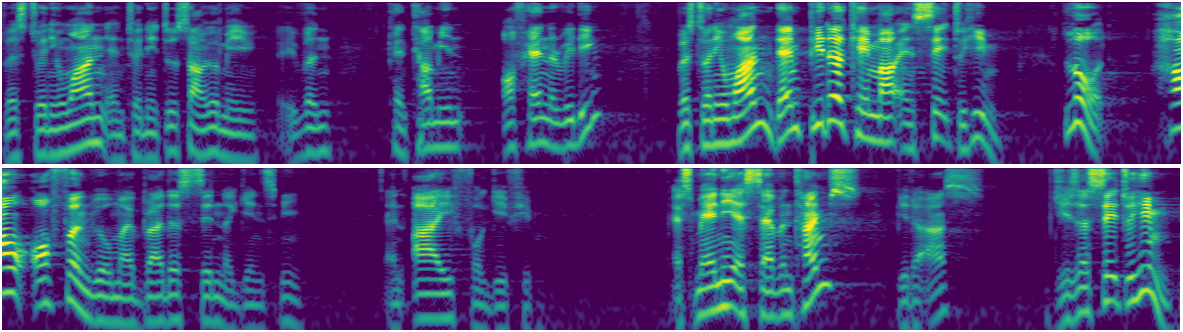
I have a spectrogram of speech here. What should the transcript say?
verse 21 and 22. Some of you may even can tell me offhand the reading. Verse 21 Then Peter came out and said to him, Lord, how often will my brother sin against me? And I forgive him. As many as seven times? Peter asked. Jesus said to him,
